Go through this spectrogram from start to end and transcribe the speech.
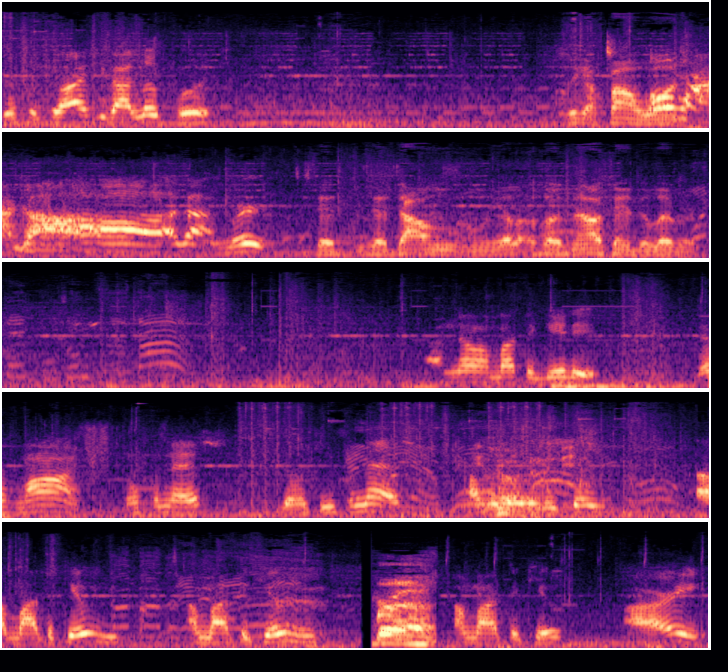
The supplies, you gotta look for it. I think I found Oh one. my god! I got murked. It said, it said dot on, on the yellow. So it's now saying deliver. I know, I'm about to get it. That's mine. Don't finesse. Don't you finesse. I will literally kill you. I'm about to kill you. I'm about to kill you. Bruh. I'm about to kill you. Alright.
